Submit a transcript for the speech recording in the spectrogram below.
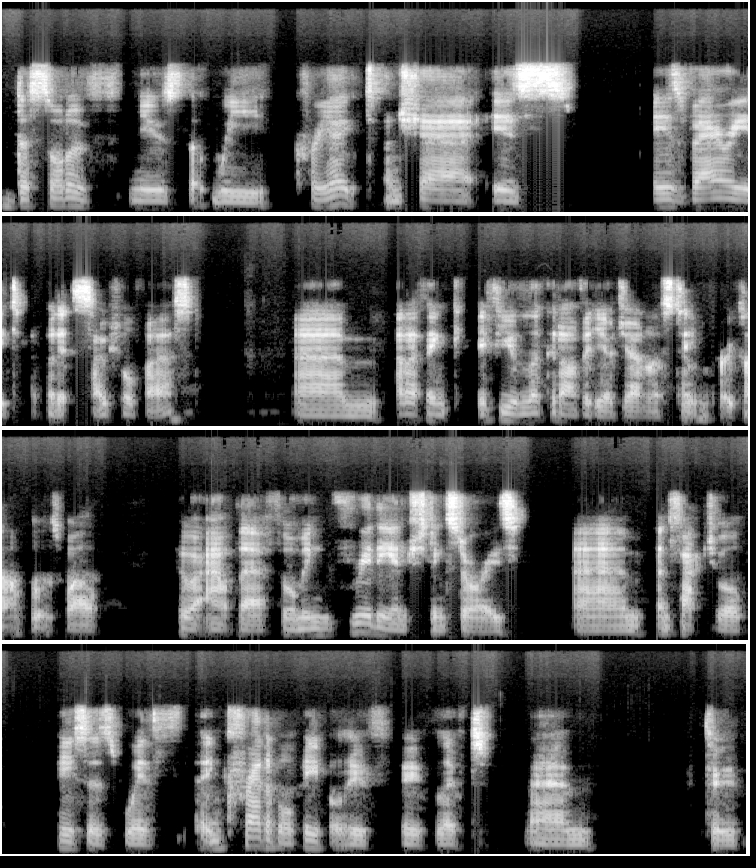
the sort of news that we create and share is is varied, but it's social first. Um, and I think if you look at our video journalist team, for example, as well, who are out there filming really interesting stories um, and factual pieces with incredible people who've, who've lived um, through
